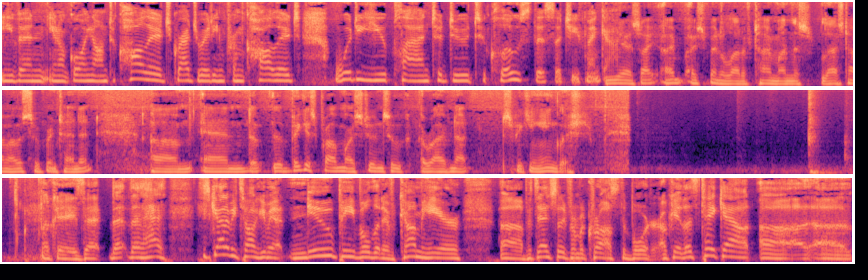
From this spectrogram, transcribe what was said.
even you know going on to college, graduating from college. What do you plan to do to close this achievement gap? Yes, I, I, I spent a lot of time on this last time I was superintendent. Um, and the, the biggest problem are students who arrive not speaking English. Okay, is that that that has he's got to be talking about new people that have come here uh, potentially from across the border. Okay, let's take out uh, uh,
